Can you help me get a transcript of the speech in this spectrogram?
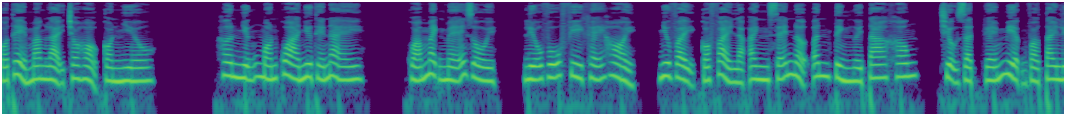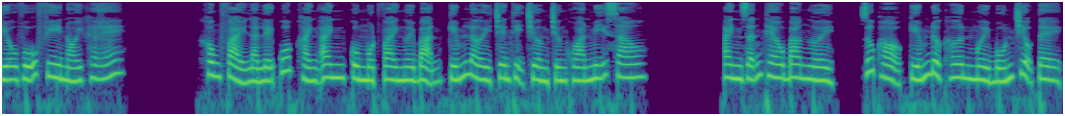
có thể mang lại cho họ còn nhiều. Hơn những món quà như thế này. Quá mạnh mẽ rồi, Liễu Vũ Phi khẽ hỏi, như vậy có phải là anh sẽ nợ ân tình người ta không? Triệu giật ghé miệng vào tai Liễu Vũ Phi nói khẽ. Không phải là lễ quốc khánh anh cùng một vài người bạn kiếm lời trên thị trường chứng khoán Mỹ sao? Anh dẫn theo ba người, giúp họ kiếm được hơn 14 triệu tệ.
